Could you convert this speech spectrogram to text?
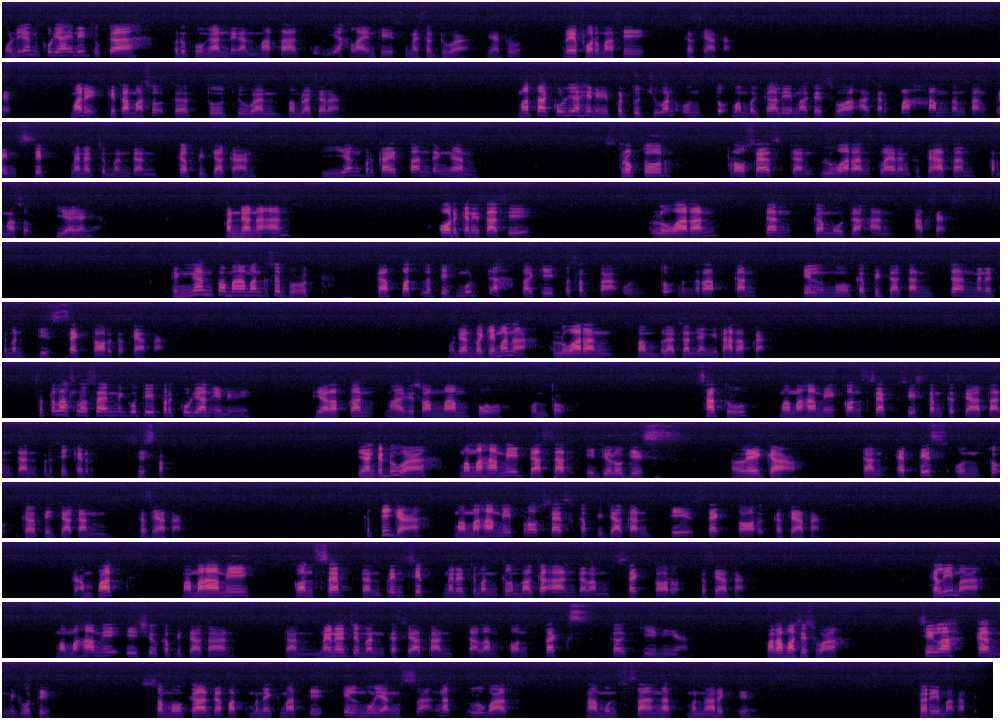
Kemudian kuliah ini juga berhubungan dengan mata kuliah lain di semester 2, yaitu reformasi kesehatan. Mari kita masuk ke tujuan pembelajaran. Mata kuliah ini bertujuan untuk membekali mahasiswa agar paham tentang prinsip manajemen dan kebijakan yang berkaitan dengan struktur, proses, dan luaran pelayanan kesehatan termasuk biayanya. Pendanaan, organisasi, luaran, dan kemudahan akses. Dengan pemahaman tersebut, dapat lebih mudah bagi peserta untuk menerapkan ilmu kebijakan dan manajemen di sektor kesehatan. Kemudian bagaimana luaran pembelajaran yang kita harapkan? Setelah selesai mengikuti perkuliahan ini, diharapkan mahasiswa mampu untuk satu, memahami konsep sistem kesehatan dan berpikir sistem. Yang kedua, memahami dasar ideologis, legal, dan etis untuk kebijakan kesehatan. Ketiga, memahami proses kebijakan di sektor kesehatan. Keempat, memahami konsep dan prinsip manajemen kelembagaan dalam sektor kesehatan. Kelima, memahami isu kebijakan dan manajemen kesehatan dalam konteks kekinian. Para mahasiswa, silahkan mengikuti. Semoga dapat menikmati ilmu yang sangat luas namun sangat menarik ini. Terima kasih.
